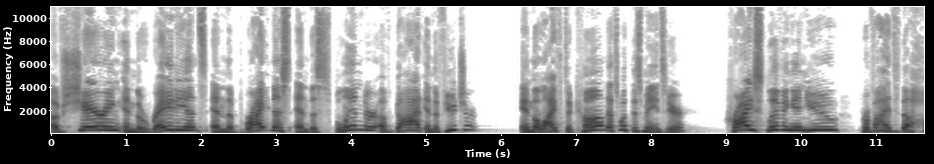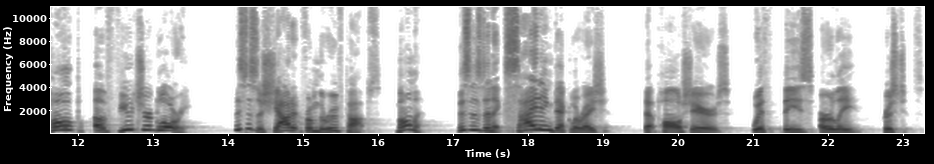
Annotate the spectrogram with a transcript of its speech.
of sharing in the radiance and the brightness and the splendor of God in the future, in the life to come. That's what this means here. Christ living in you provides the hope of future glory. This is a shout it from the rooftops moment. This is an exciting declaration that Paul shares with these early Christians.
